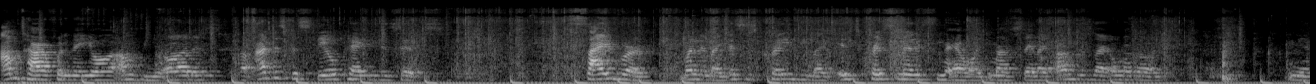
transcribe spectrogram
I'm tired for the day, y'all. I'm gonna be honest. Uh, I just been still packaging since cyber Monday. Like this is crazy. Like it's Christmas now. Like you might say. Like I'm just like, oh my god. Yeah.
